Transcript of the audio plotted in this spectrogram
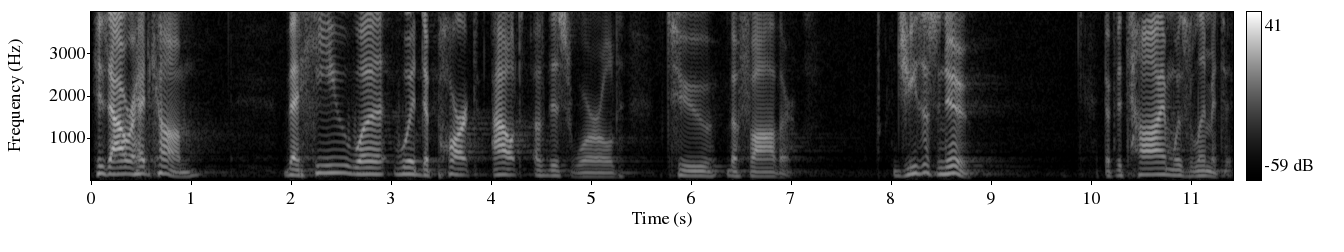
his hour had come, that he would depart out of this world to the Father. Jesus knew that the time was limited.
